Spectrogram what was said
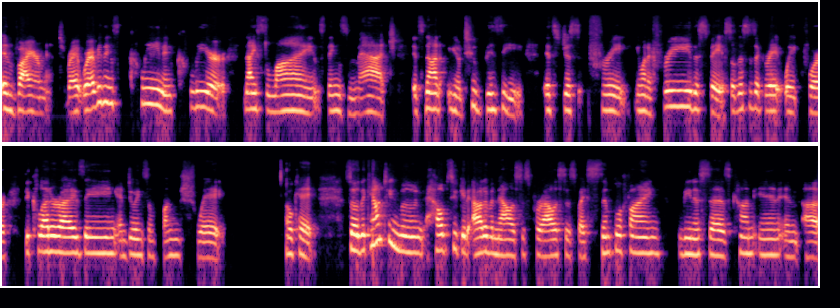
environment, right? Where everything's clean and clear, nice lines, things match. It's not, you know, too busy. It's just free. You want to free the space. So this is a great week for declutterizing and doing some feng shui. Okay, so the counting moon helps you get out of analysis paralysis by simplifying. Venus says, come in and uh,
